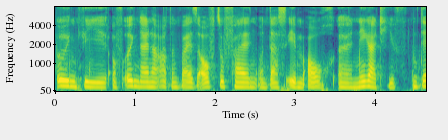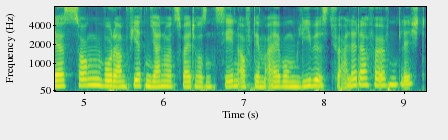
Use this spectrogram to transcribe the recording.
irgendwie auf irgendeine Art und Weise aufzufallen und das eben auch äh, negativ. Der Song wurde am 4. Januar 2010 auf dem Album Liebe ist für alle da veröffentlicht.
